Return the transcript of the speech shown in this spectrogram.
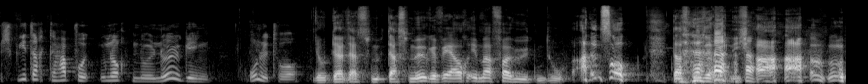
Spieltag gehabt, wo nur noch 0-0 ging. Ohne Tor. Du, da- das, das möge wer auch immer verhüten, du. Also, das muss er nicht haben.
